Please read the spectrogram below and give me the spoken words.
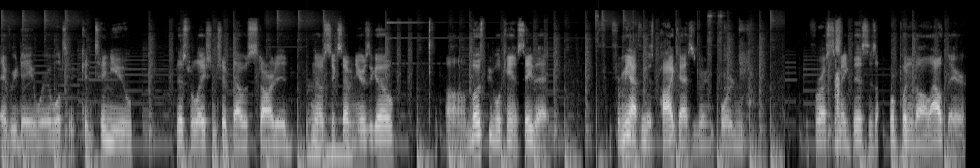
every day we're able to continue this relationship that was started, you know, six, seven years ago. Um, most people can't say that. For me, I think this podcast is very important. For us to make this is we're putting it all out there.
